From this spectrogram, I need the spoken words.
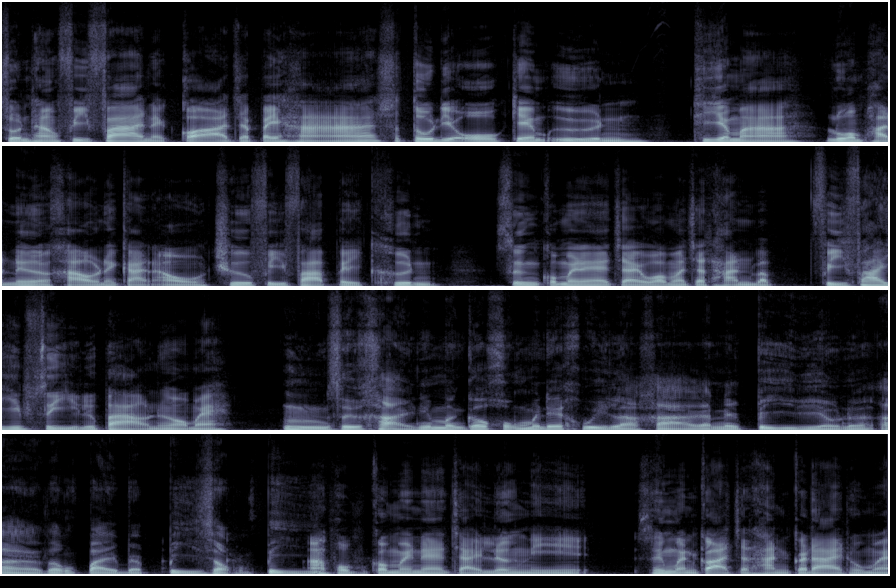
ส่วนทางฟีฟ่าเนี่ยก็อาจจะไปหาสตูดิโอเกมอื่น ที่จะมาร่วม partner กับเขาในการเอาชื่อฟีฟ่าไปขึ้น ซึ่งก็ไม่แน่ใจว่ามันจะทันแบบฟีฟ่า24หรือเปล่านึกออกไหมอืมซื้อขายนี่มันก็คงไม่ได้คุยราคากันในปีเดียวเนอะอ่าต้องไปแบบปีสองปีอะผมก็ไม่แน่ใจเรื่องนี้ ซึ่งมันก็อาจจะทันก็ได้ถูกไหม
